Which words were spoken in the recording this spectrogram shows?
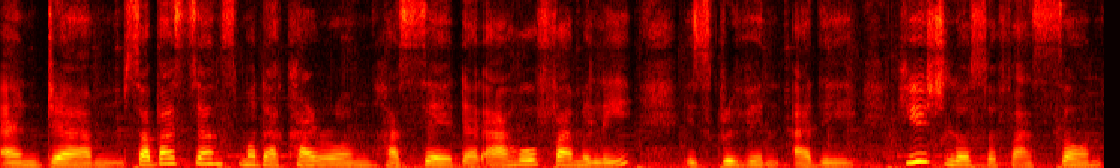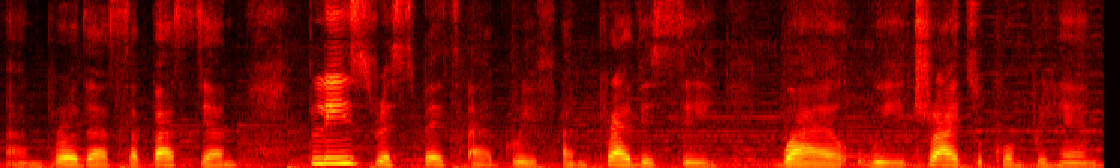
And um, Sebastian's mother, Karen, has said that our whole family is grieving at the huge loss of our son and brother, Sebastian. Please respect our grief and privacy while we try to comprehend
